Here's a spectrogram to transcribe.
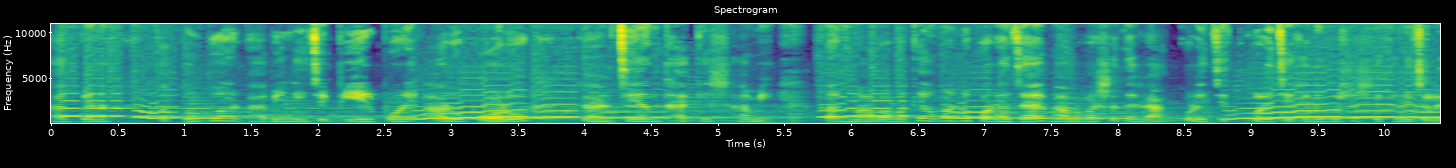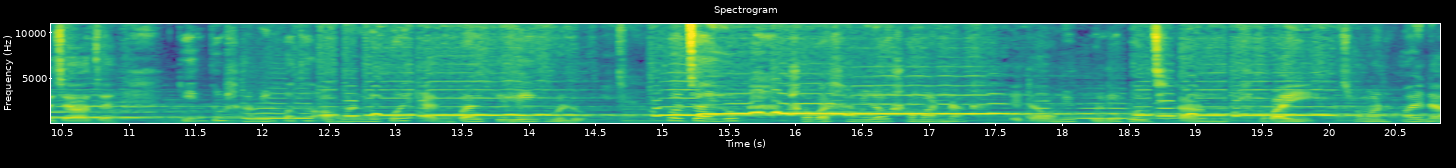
থাকবে না। তখন তো আর ভাবিনি যে বিয়ের পরে আরও বড় গার্জিয়ান থাকে স্বামী। কারণ মা বাবাকে অমান্য করা যায়, মা বাবার সাথে রাগ করে জেদ করে যেখানে বসে সেখানে চলে যাওয়া যায়। কিন্তু স্বামীর কথা অমান্য করে একবার গেলেই হলো। তো যাই হোক, সবার স্বামীরাও সমান না, এটাও আমি ভুলই বলছি কারণ সবাই সমান হয় না।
